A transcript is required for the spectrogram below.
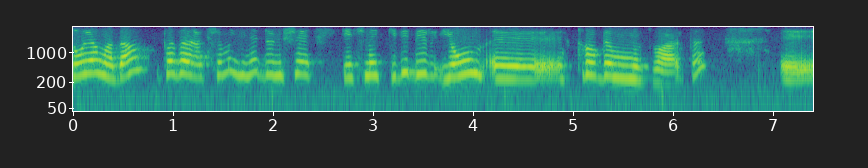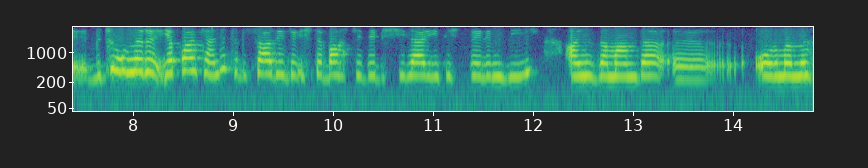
doyamadan pazar akşamı yine dönüşe geçmek gibi bir yoğun e, programımız vardı. E, bütün bunları yaparken de tabii sadece işte bahçede bir şeyler yetiştirelim değil, aynı zamanda e, ormanı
